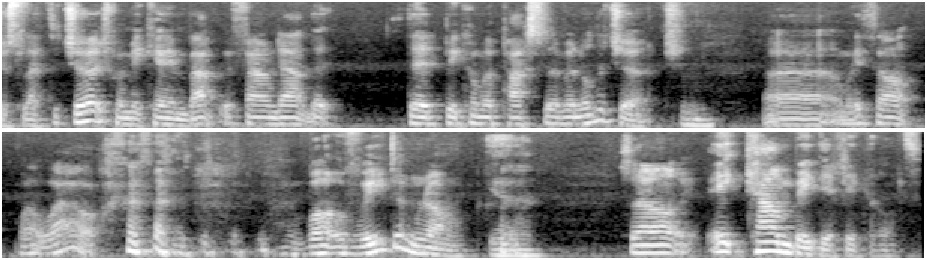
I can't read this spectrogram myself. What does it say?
just left the church. When we came back, we found out that they'd become a pastor of another church. Uh, and we thought, well, wow, what have we done wrong? Yeah. So it can be difficult.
